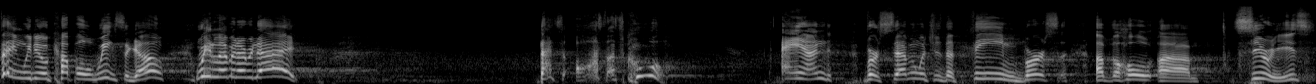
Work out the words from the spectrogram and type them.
thing we do a couple of weeks ago, we live it every day. That's awesome. That's cool. And Verse 7, which is the theme verse of the whole um, series.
